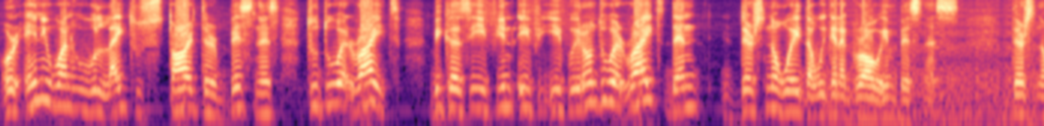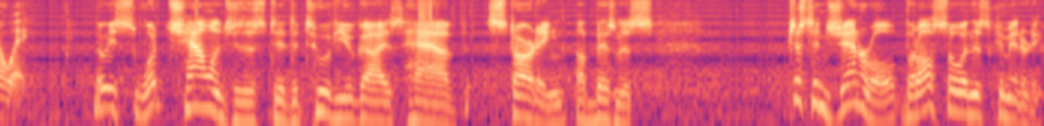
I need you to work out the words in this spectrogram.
or anyone who would like to start their business to do it right because if you if, if we don't do it right then there's no way that we're going to grow in business there's no way Luis, what challenges did the two of you guys have starting a business, just in general, but also in this community?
